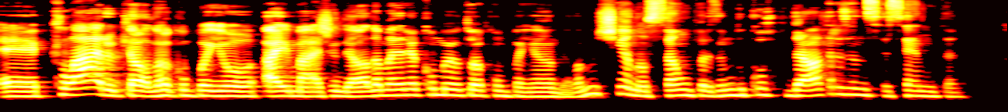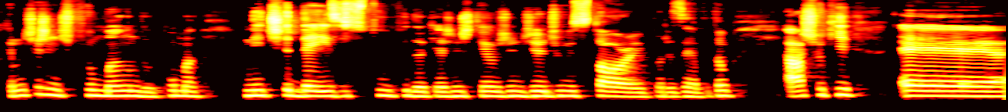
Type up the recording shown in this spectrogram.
é claro que ela não acompanhou a imagem dela da maneira como eu estou acompanhando. Ela não tinha noção, por exemplo, do corpo dela 360. Porque não tinha gente filmando com uma nitidez estúpida que a gente tem hoje em dia de um story, por exemplo. Então, acho que é,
